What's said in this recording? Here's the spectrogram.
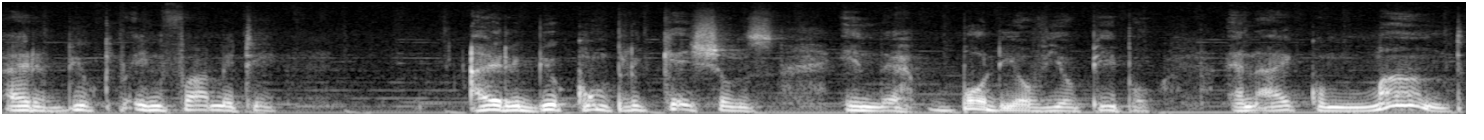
I rebuke infirmity, I rebuke complications in the body of your people. And I command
